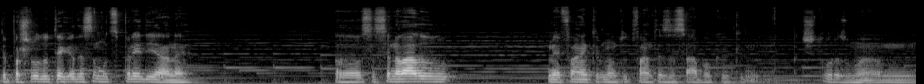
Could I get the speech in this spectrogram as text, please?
da je prišlo do tega, da sem od spredja. Uh, sem se navadil, mi je fajn, ker imam tudi fante za sabo, ki, ki pač to razumem.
